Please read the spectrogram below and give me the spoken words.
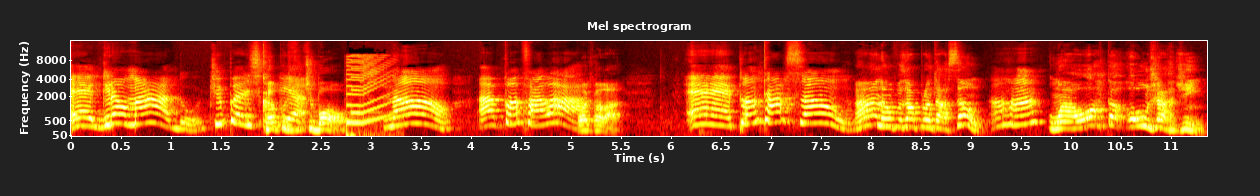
É gramado. Tipo eles Campo de criam... futebol. Não, ah, pode falar? Pode falar. É, plantação. Ah, não, fazer uma plantação? Aham. Uma horta ou um jardim?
